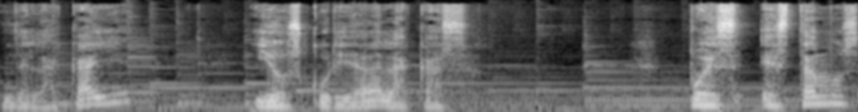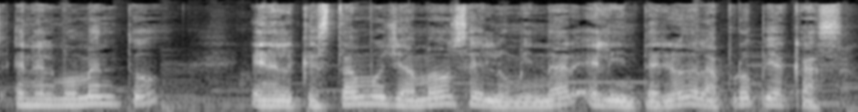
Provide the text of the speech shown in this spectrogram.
de la calle y oscuridad de la casa. Pues estamos en el momento en el que estamos llamados a iluminar el interior de la propia casa.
